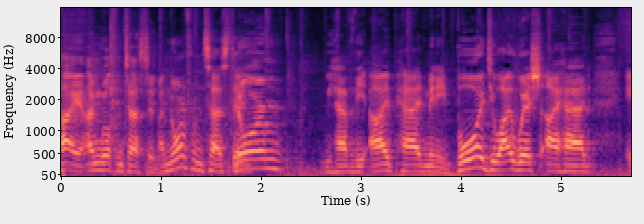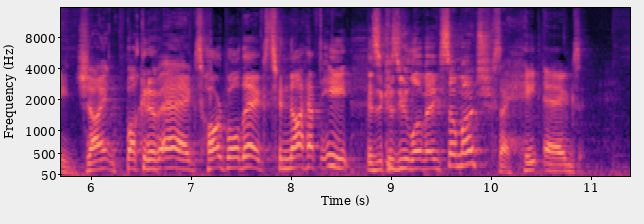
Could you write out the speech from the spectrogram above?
Hi, I'm Will from Tested. I'm Norm from Tested. Norm. We have the iPad mini. Boy, do I wish I had a giant bucket of eggs, hard-boiled eggs, to not have to eat. Is it because you love eggs so much? Because I hate eggs,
